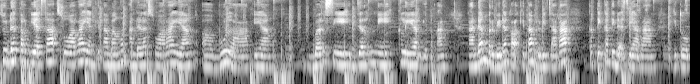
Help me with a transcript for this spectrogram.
sudah terbiasa suara yang kita bangun adalah suara yang uh, bulat, yang bersih, jernih, clear gitu kan. Kadang berbeda kalau kita berbicara ketika tidak siaran gitu.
